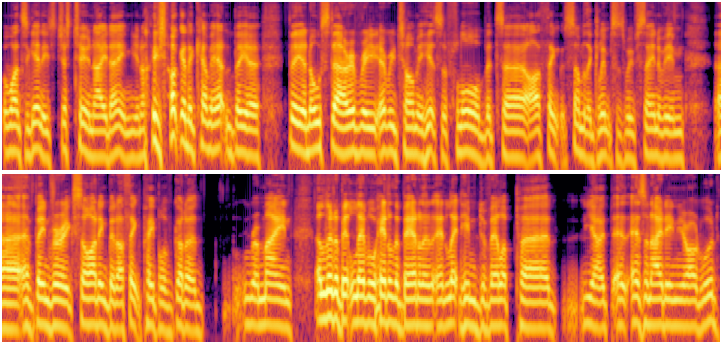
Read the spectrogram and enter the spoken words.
once again he's just turned eighteen. You know he's not going to come out and be a be an all star every every time he hits the floor. But uh, I think some of the glimpses we've seen of him uh, have been very exciting. But I think people have got to remain a little bit level headed about it and, and let him develop. Uh, you know, as, as an eighteen year old would.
